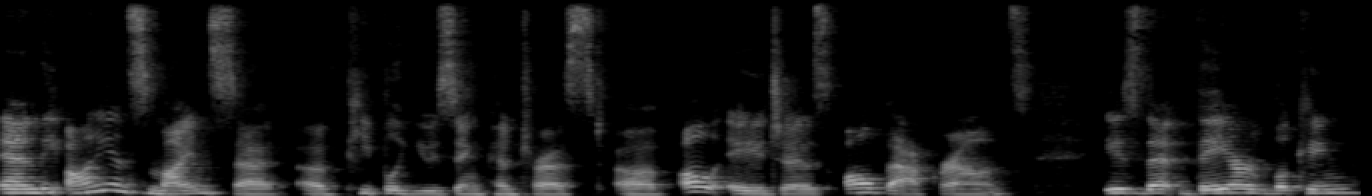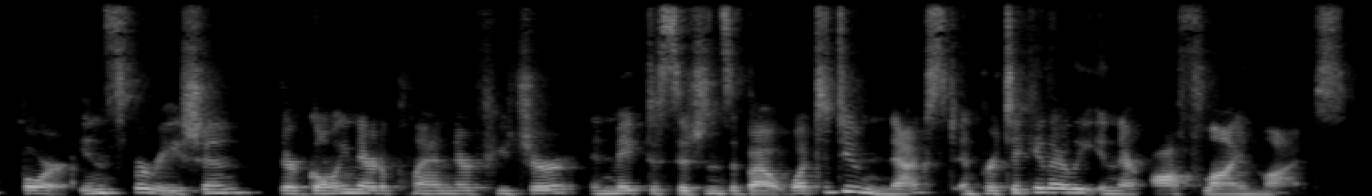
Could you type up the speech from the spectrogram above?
And the audience mindset of people using Pinterest of all ages, all backgrounds, is that they are looking for inspiration. They're going there to plan their future and make decisions about what to do next, and particularly in their offline lives.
